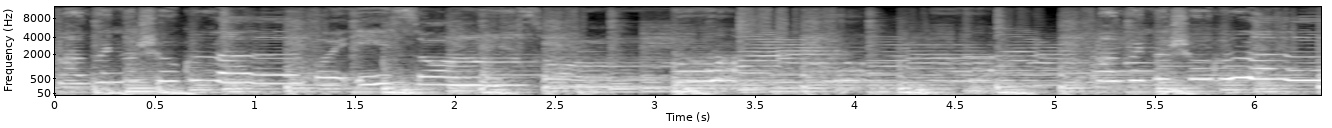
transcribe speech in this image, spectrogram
Fargen av sjokolade på is og Fargen av sjokolade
